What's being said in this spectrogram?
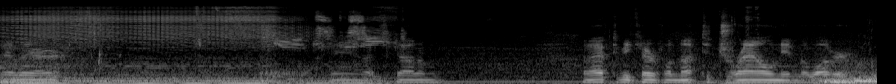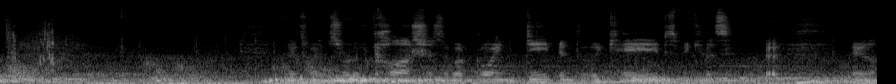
There they are. Okay, that's got them. I have to be careful not to drown in the water. That's why I'm sort of cautious about going deep into the caves because, you know,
